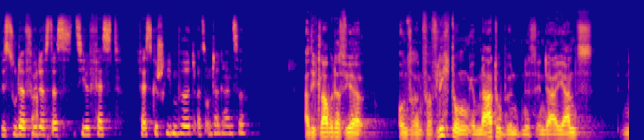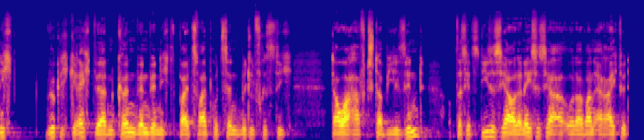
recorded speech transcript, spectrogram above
Bist du dafür, ja. dass das Ziel fest, festgeschrieben wird als Untergrenze? Also ich glaube, dass wir unseren Verpflichtungen im NATO-Bündnis, in der Allianz nicht wirklich gerecht werden können, wenn wir nicht bei 2% mittelfristig dauerhaft stabil sind. Ob das jetzt dieses Jahr oder nächstes Jahr oder wann erreicht wird.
